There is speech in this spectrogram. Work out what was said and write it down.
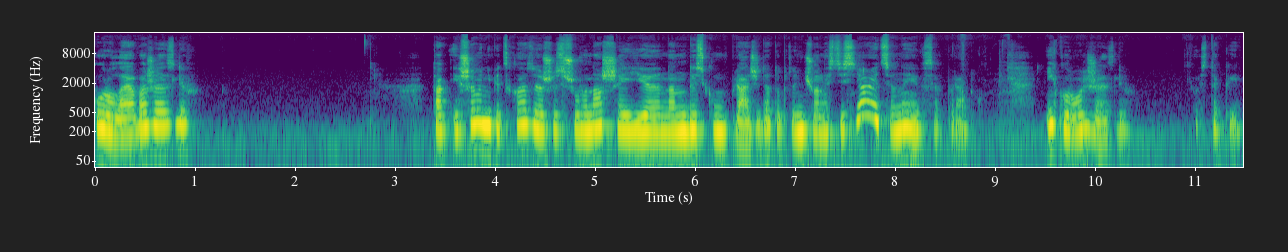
Королева жезлів. Так, і ще мені підказує щось, що вона ще й на нудиському пляжі, да? тобто нічого не стісняється, в неї все в порядку. І король жезлів. Ось такий.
